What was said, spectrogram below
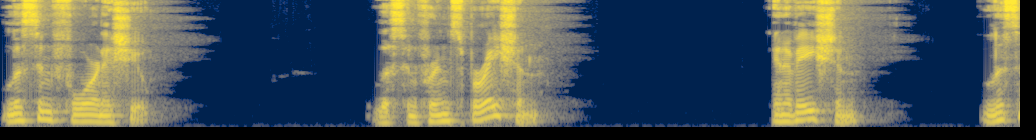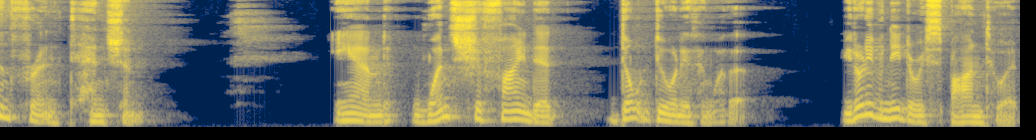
listen for an issue, listen for inspiration innovation, listen for intention. And once you find it, don't do anything with it. You don't even need to respond to it.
